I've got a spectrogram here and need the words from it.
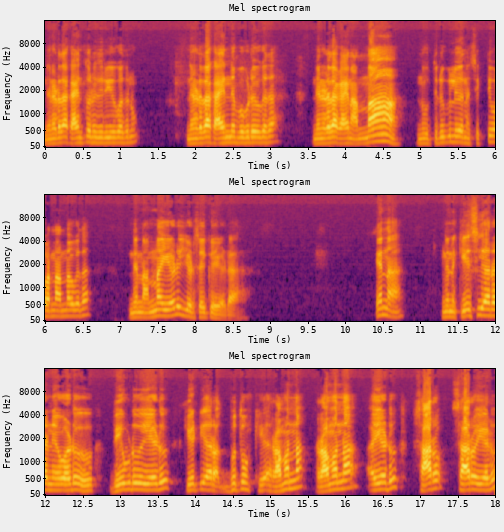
నిన్నటిదాకా ఆయనతోనే తిరిగి కదా నువ్వు నిన్నటిదాకా ఆయన్నే పొగిడేవు కదా? నిన్నటిదాకా ఆయన అన్నా నువ్వు తిరుగులేని శక్తి వర్ణ అన్నావు కదా? నిన్న అన్న అయ్యాడు ఈడు సైకో అయ్యాడా? ఏనా? నిన్న కేసీఆర్ అనేవాడు దేవుడు అయ్యాడు కేటీఆర్ అద్భుతం కే రామన్న రామన్న అయ్యాడు సారో సారో అయ్యాడు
